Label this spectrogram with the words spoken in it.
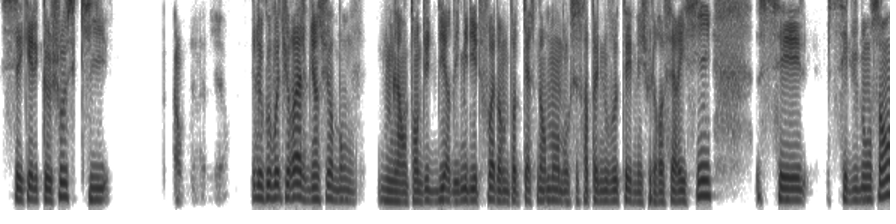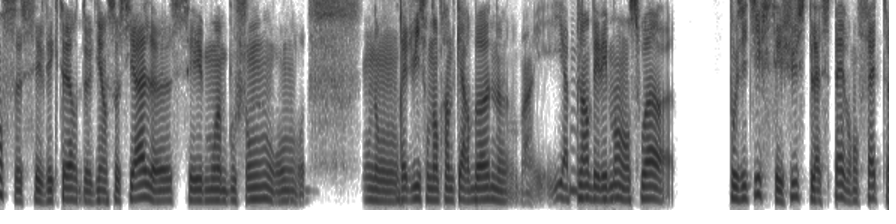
c'est quelque chose qui... le covoiturage, bien sûr, bon, on l'a entendu dire des milliers de fois dans le podcast normand, donc ce sera pas une nouveauté, mais je vais le refaire ici c'est c'est du bon sens, c'est vecteur de lien social, c'est moins bouchon, on, on, réduit son empreinte carbone. Ben, il y a mmh. plein d'éléments en soi positifs. C'est juste l'aspect en fait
